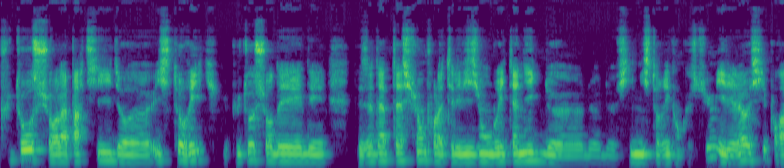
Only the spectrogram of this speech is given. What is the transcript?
plutôt sur la partie historique, plutôt sur des, des, adaptations pour la télévision britannique de, de, films historiques en costume. Il est là aussi pour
